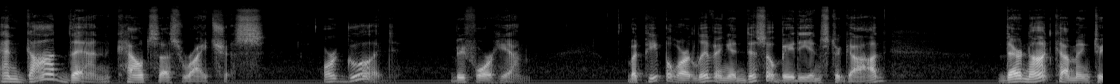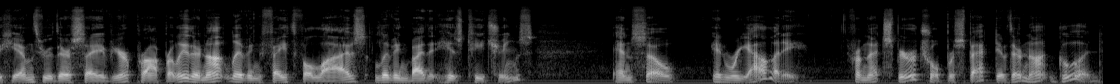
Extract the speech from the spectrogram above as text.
And God then counts us righteous or good before Him. But people are living in disobedience to God. They're not coming to Him through their Savior properly. They're not living faithful lives, living by the, His teachings. And so, in reality, from that spiritual perspective, they're not good.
